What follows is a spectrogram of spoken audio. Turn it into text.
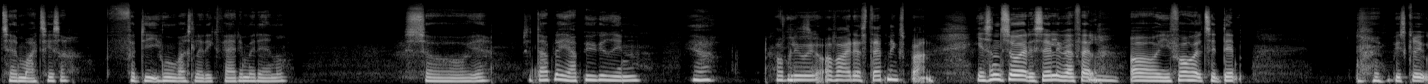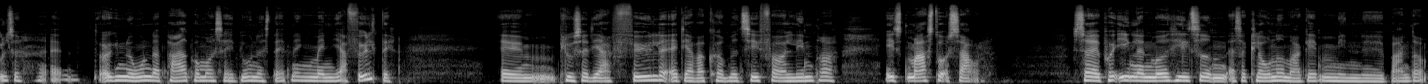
tage mig til sig, fordi hun var slet ikke færdig med det andet. Så ja, så der blev jeg bygget ind. Ja, og, blev, og var et erstatningsbarn. Ja, sådan så jeg det selv i hvert fald. Mm. Og i forhold til den beskrivelse, der var ikke nogen, der pegede på mig og sagde, du er en erstatning, men jeg følte det. Øhm, plus at jeg følte, at jeg var kommet til for at lindre et meget stort savn så jeg på en eller anden måde hele tiden altså klovnede mig gennem min øh, barndom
